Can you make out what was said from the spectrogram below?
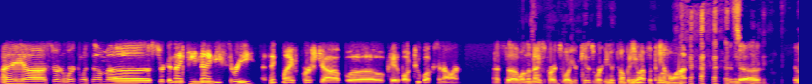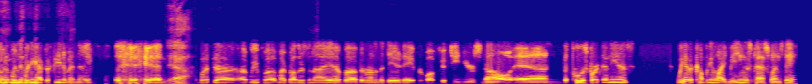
I uh, started working with them uh, circa 1993. I think my first job uh, paid about two bucks an hour. That's uh, one of the nice parts about your kids working in your company. You don't have to pay them a lot, and uh, when when you have to feed them at night. and yeah, but uh, we've uh, my brothers and I have uh, been running the day to day for about 15 years now, and the coolest part, Denny, is we had a company wide meeting this past Wednesday.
